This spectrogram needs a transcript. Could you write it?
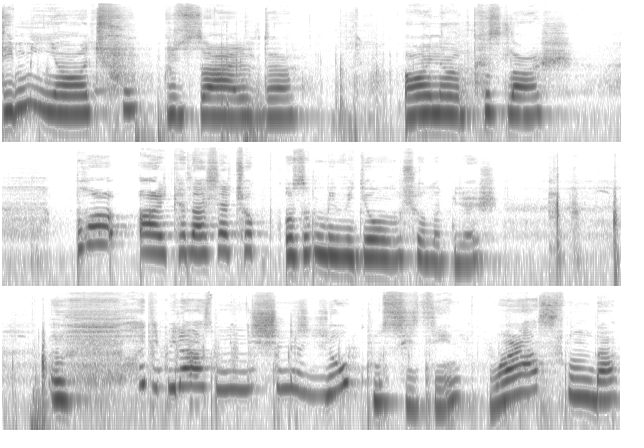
değil mi ya? Çok güzeldi. Aynen kızlar. Bu arkadaşlar çok uzun bir video olmuş olabilir. Öf, hadi biraz minişiniz yok mu sizin? Var aslında.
